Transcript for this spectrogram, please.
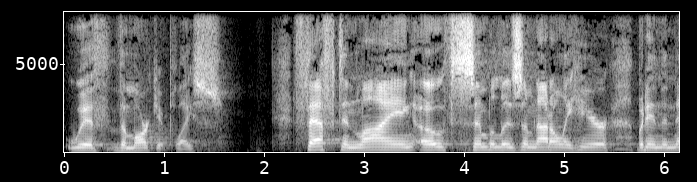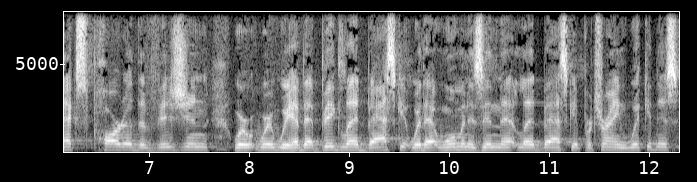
with the marketplace. Theft and lying, oaths, symbolism, not only here, but in the next part of the vision where, where we have that big lead basket where that woman is in that lead basket portraying wickedness.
